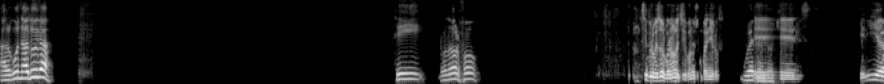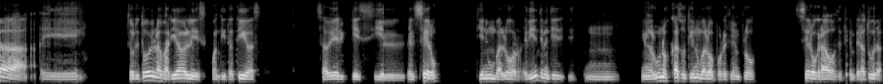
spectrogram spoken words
¿Alguna duda? Sí, Rodolfo. Sí, profesor, buenas noches, buenos compañeros. Buenas Eh, noches. eh, quería, eh, sobre todo en las variables cuantitativas, saber que si el, el cero tiene un valor, evidentemente, mm, en algunos casos tiene un valor, por ejemplo, cero grados de temperatura,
